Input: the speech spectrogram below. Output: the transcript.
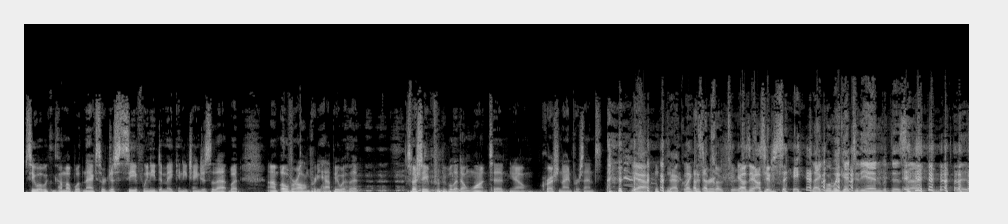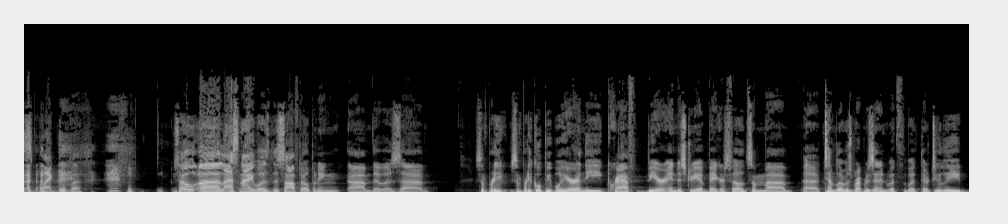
see what we can come up with next, or just see if we need to make any changes to that. But um, overall, I'm pretty happy with it, especially for people that don't want to you know crush nine percent yeah, exactly. like like, this group. episode two. Yeah, I was, yeah, I was going to say. Like when we get to the end with this uh, this black dipper. So uh, last night was the soft opening. Um, there was uh, some pretty some pretty cool people here in the craft beer industry of Bakersfield. Some uh, uh, Temblor was represented with with their two lead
